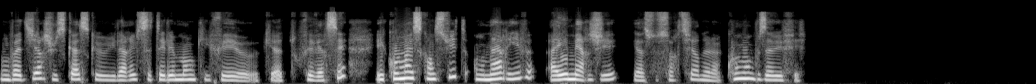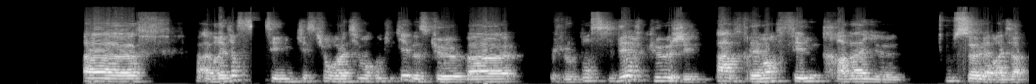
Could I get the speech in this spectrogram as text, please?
on va dire jusqu'à ce qu'il arrive cet élément qui fait euh, qui a tout fait verser. Et comment est-ce qu'ensuite on arrive à émerger et à se sortir de là Comment vous avez fait euh, à vrai dire, c'est une question relativement compliquée parce que bah, je considère que j'ai pas vraiment fait le travail euh, tout seul, à vrai dire.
